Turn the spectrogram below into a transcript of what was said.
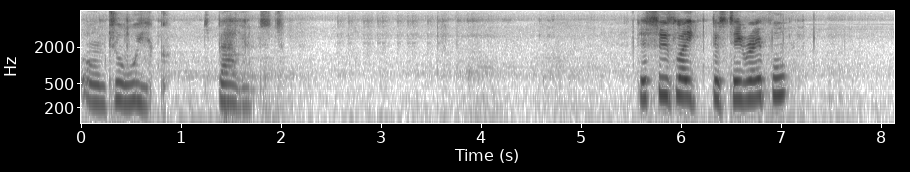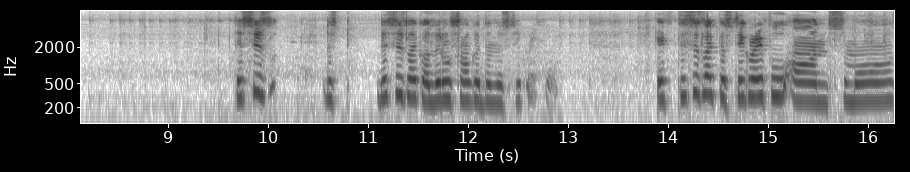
um too weak. It's balanced. This is like the stick rifle. This is this this is like a little stronger than the stick rifle. It's this is like the stick rifle on small,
